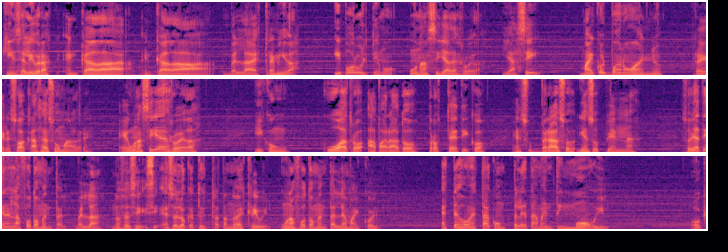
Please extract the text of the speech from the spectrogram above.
15 libras en cada, en cada ¿verdad? extremidad. Y por último, una silla de ruedas. Y así, Michael Bueno Año regresó a casa de su madre en una silla de ruedas y con cuatro aparatos prostéticos en sus brazos y en sus piernas. Eso ya tienen la foto mental, ¿verdad? No sé si, si eso es lo que estoy tratando de escribir. Una foto mental de Michael. Este joven está completamente inmóvil. ¿Ok?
